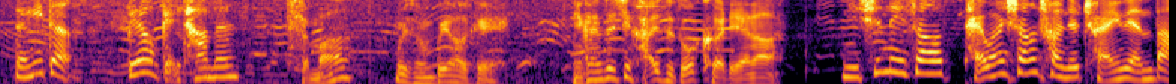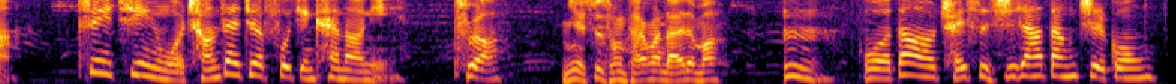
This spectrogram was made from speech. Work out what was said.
等一等，不要给他们。什么？为什么不要给？你看这些孩子多可怜啊！你是那艘台湾商船的船员吧？最近我常在这附近看到你。是啊，你也是从台湾来的吗？嗯，我到垂死之家当志工。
